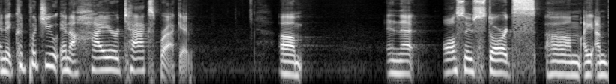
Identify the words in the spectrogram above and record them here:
and it could put you in a higher tax bracket. Um, and that also starts. Um, I, I'm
